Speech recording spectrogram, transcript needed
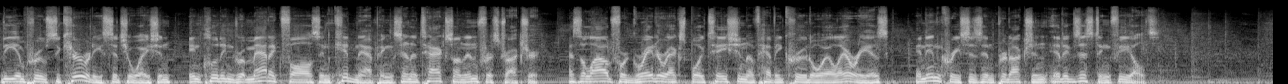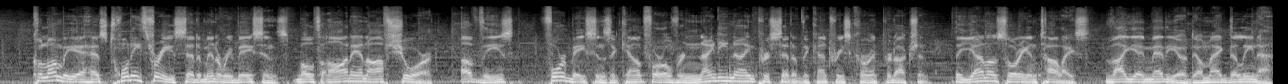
The improved security situation, including dramatic falls in kidnappings and attacks on infrastructure, has allowed for greater exploitation of heavy crude oil areas and increases in production at existing fields. Colombia has 23 sedimentary basins, both on and offshore. Of these, four basins account for over 99% of the country's current production. The Llanos Orientales, Valle Medio del Magdalena,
